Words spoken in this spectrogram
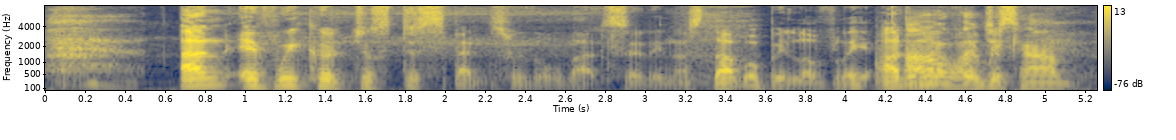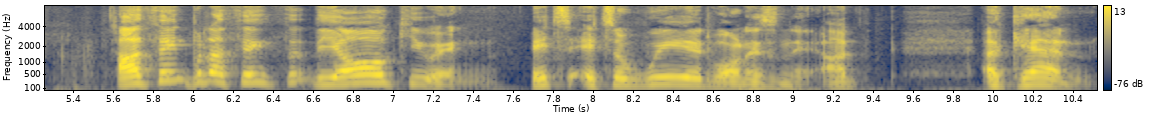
and if we could just dispense with all that silliness, that would be lovely. I don't I don't know. I just we can. I think, but I think that the arguing, it's it's a weird one, isn't it? I, again,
